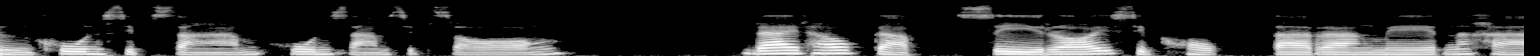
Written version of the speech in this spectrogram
1 คูณ 13 คูณ 32 ได้เท่ากับ 416 ตารางเมตรนะคะ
